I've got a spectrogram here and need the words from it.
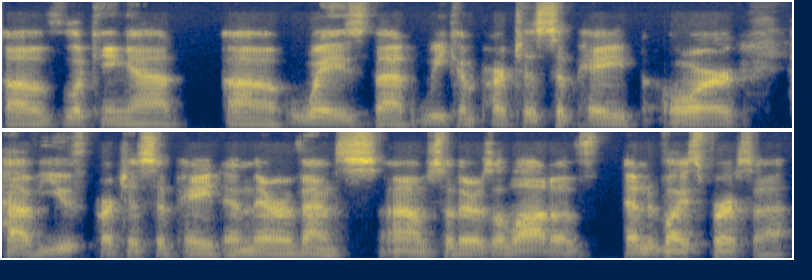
of looking at uh, ways that we can participate or have youth participate in their events. Um, so there's a lot of, and vice versa.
